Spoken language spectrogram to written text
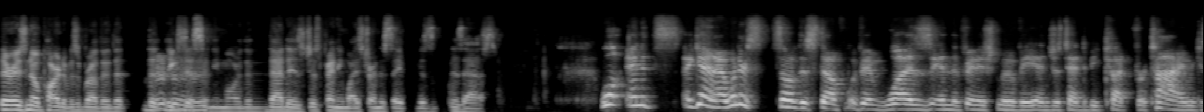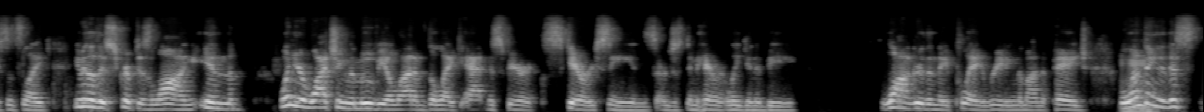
there is no part of his brother that that Mhm. exists anymore that that is just pennywise trying to save his, his ass Well, and it's again, I wonder some of this stuff if it was in the finished movie and just had to be cut for time because it's like even though the script is long, in the when you're watching the movie, a lot of the like atmospheric, scary scenes are just inherently going to be longer than they play reading them on the page. But one Mhm. thing that this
